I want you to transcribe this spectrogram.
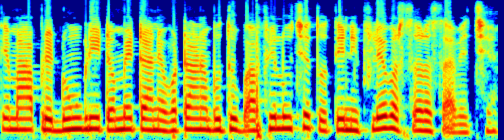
તેમાં આપણે ડુંગળી, ટમેટા અને વટાણા બધું બાફેલું છે તો તેની ફ્લેવર સરસ આવે છે.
